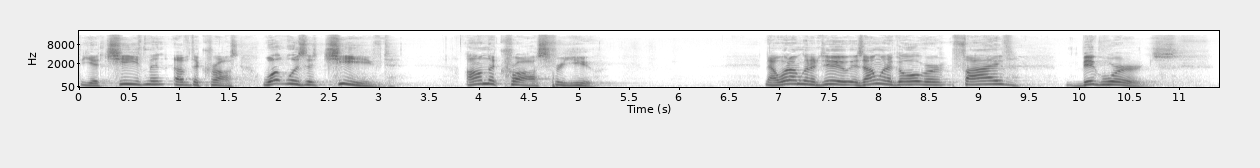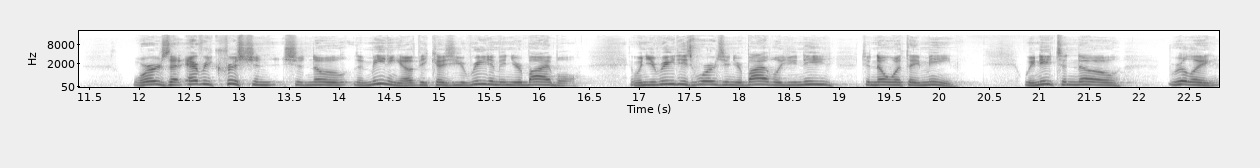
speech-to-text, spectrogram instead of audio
the achievement of the cross. What was achieved on the cross for you? Now, what I'm going to do is I'm going to go over five big words. Words that every Christian should know the meaning of because you read them in your Bible. And when you read these words in your Bible, you need to know what they mean. We need to know really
